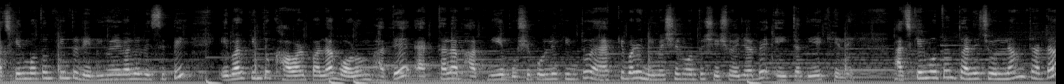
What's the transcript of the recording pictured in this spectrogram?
আজকের মতন কিন্তু রেডি হয়ে গেল রেসিপি এবার কিন্তু খাওয়ার পালা, গরম ভাতে এক থালা ভাত নিয়ে বসে পড়লে কিন্তু একেবারে নিমেষের মতো শেষ হয়ে যাবে এইটা দিয়ে খেলে। আজকের মতন তাহলে চললাম, টাটা।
